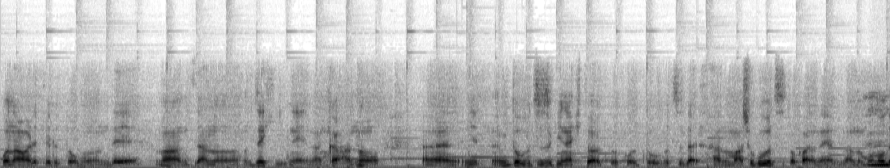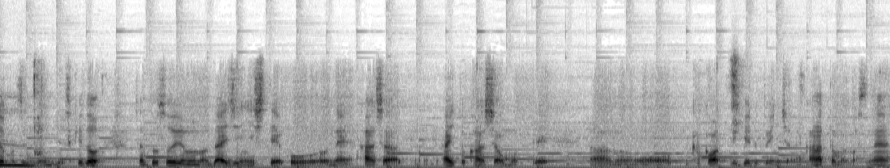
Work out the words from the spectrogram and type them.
行われてると思うんで、まあ、あの、ぜひね、なんかあの、動物好きな人はこう動物だあの、まあ、植物とかねあのものでも全然いいんですけど、うん、ちゃんとそういうものを大事にしてこう、ね、感謝愛と感謝を持ってあの関わっていけるといいんじゃないかなと思いますね。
